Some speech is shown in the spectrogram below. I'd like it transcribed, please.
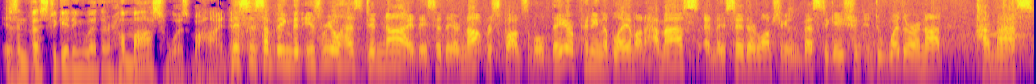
is investigating whether Hamas was behind it. This is something that Israel has denied. They said they are not responsible. They are pinning the blame on Hamas, and they say they're launching an investigation into whether or not Hamas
